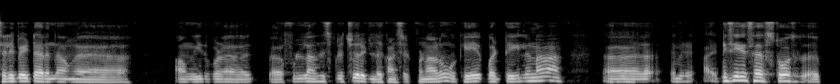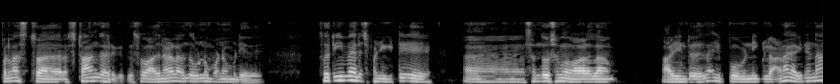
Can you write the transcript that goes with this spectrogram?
செலிப்ரேட்டாக இருந்து அவங்க அவங்க இது ஃபுல்லாக வந்து ஸ்பிரிச்சுவாலிட்டியில் கான்செப்ட் பண்ணாலும் ஓகே பட் இல்லைன்னா டிசைஸ் ஸ்டோர்ஸ் இப்போல்லாம் ஸ்ட்ரா ஸ்ட்ராங்காக இருக்குது. ஸோ அதனால் வந்து ஒன்றும் பண்ண முடியாது. ஸோ ரீமேரேஜ் பண்ணிக்கிட்டு சந்தோஷமாக வாழலாம். அப்படின்றது தான் இப்போ இன்னைக்குள்ள ஆனால் என்னன்னா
